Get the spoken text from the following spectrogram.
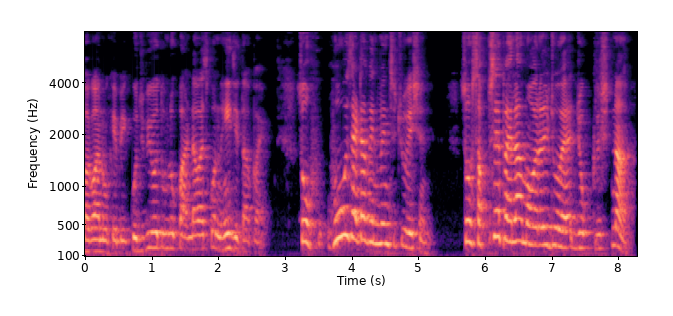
भगवानों के भी? कुछ भी हो, तुम लोग पांडवास को नहीं जिता पाए. So who is at a win win situation so सबसे पहला मॉरल जो है, जो कृष्णा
